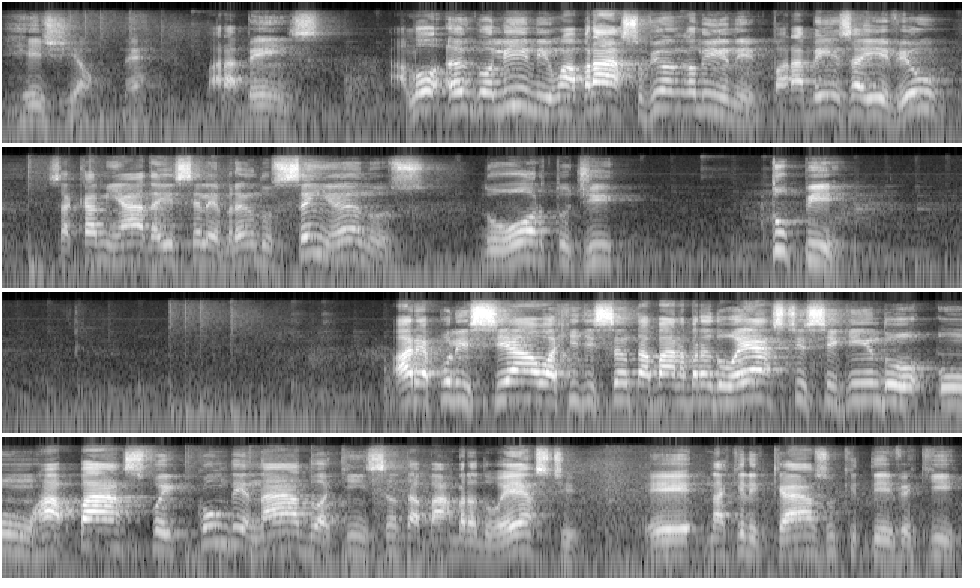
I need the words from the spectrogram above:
região, né? Parabéns. Alô, Angolini, um abraço, viu, Angolini? Parabéns aí, viu? Essa caminhada aí celebrando 100 anos do Horto de Tupi. Área policial aqui de Santa Bárbara do Oeste, seguindo um rapaz foi condenado aqui em Santa Bárbara do Oeste, eh, naquele caso que teve aqui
